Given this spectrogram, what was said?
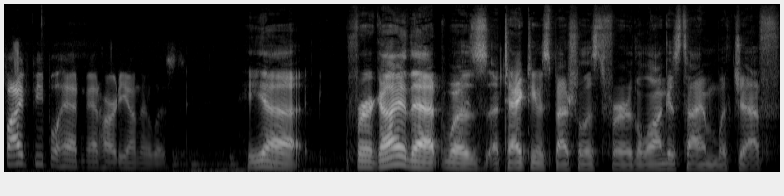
Five people had Matt Hardy on their list. he, uh, for a guy that was a tag team specialist for the longest time with Jeff,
